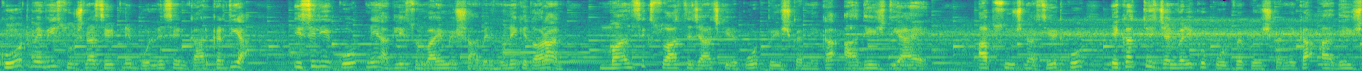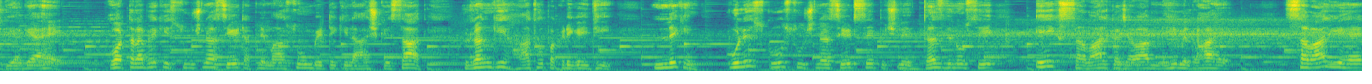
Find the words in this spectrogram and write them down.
कोर्ट में भी सूचना सेठ ने बोलने से इनकार कर दिया। इसीलिए कोर्ट ने अगली सुनवाई में शामिल होने के दौरान मानसिक स्वास्थ्य जाँच की रिपोर्ट पेश करने का आदेश दिया है। अब सूचना सेठ को 31 जनवरी को कोर्ट में पेश करने का आदेश दिया गया है। गौरतलब है कि सूचना सेठ अपने मासूम बेटे की लाश के साथ रंगे हाथों पकड़ी गई थी। लेकिन पुलिस को सूचना सेठ से पिछले दस दिनों से एक सवाल का जवाब नहीं मिल रहा है। सवाल यह है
